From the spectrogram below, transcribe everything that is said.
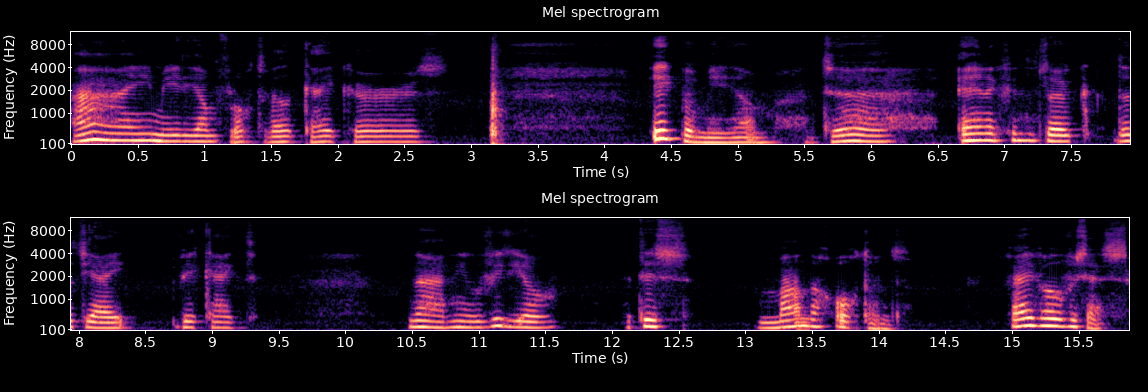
Hi Mirjam kijkers. Ik ben Mirjam, de en ik vind het leuk dat jij weer kijkt naar een nieuwe video. Het is maandagochtend, 5 over 6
